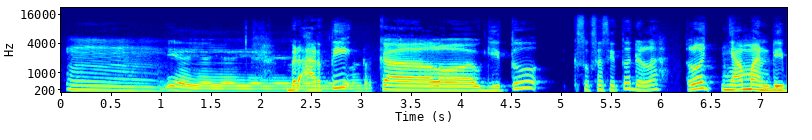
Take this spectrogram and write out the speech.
Hmm. Iya iya iya iya iya. Berarti iya, bener. kalau gitu sukses itu adalah lo nyaman di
